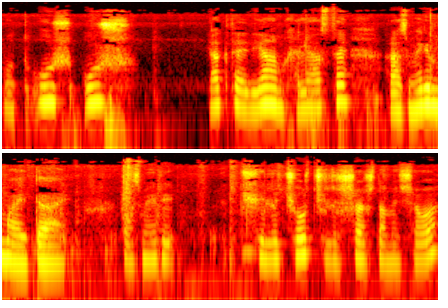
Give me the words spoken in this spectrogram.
Вот уж, уж. Як тариям хеле ҳасте размери майдай размери чили чор чили шашда мешава.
